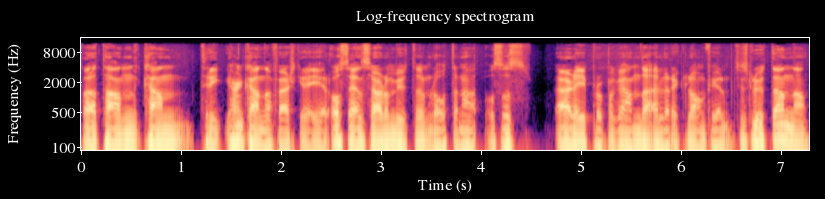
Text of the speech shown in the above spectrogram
för att han kan, han kan affärsgrejer och sen så är de ute de låtarna och så är det i propaganda eller reklamfilm till slutändan.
